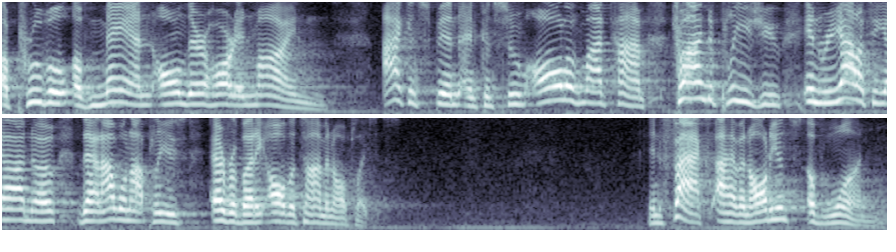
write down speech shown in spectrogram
approval of man on their heart and mind. I can spend and consume all of my time trying to please you. In reality, I know that I will not please everybody all the time in all places. In fact, I have an audience of one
